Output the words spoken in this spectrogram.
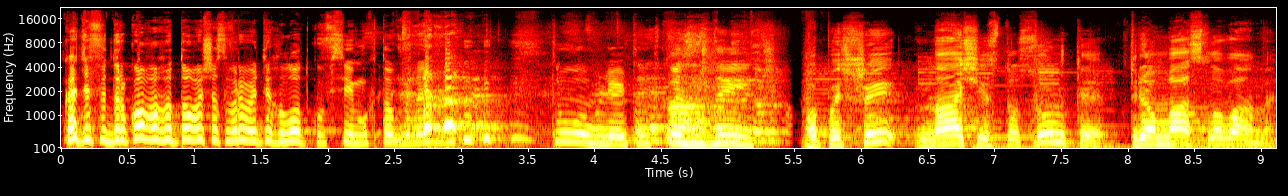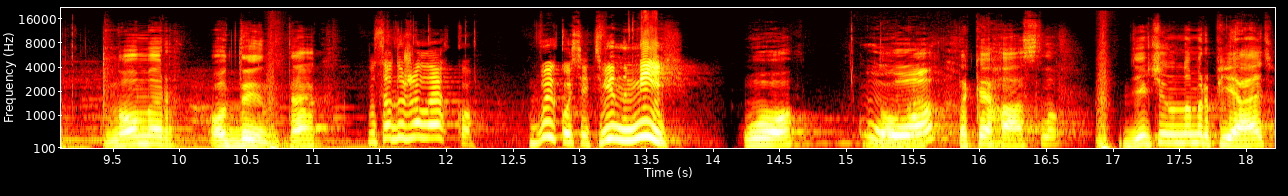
Катя Федоркова готова зараз вирвати глотку всім, хто буде. Хто, блядь, тут пиздить? Опиши наші стосунки трьома словами. Номер 1, так? Ну це дуже легко. Викосять, він мій. О, добре. О. Таке гасло. Дівчина номер 5.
